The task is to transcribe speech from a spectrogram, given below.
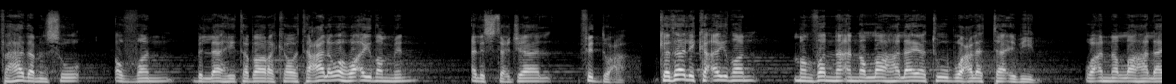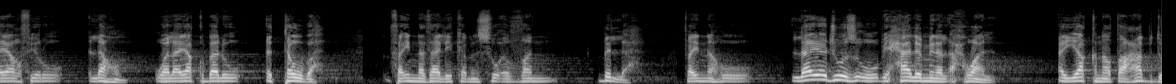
فهذا من سوء الظن بالله تبارك وتعالى وهو أيضا من الاستعجال في الدعاء. كذلك أيضا من ظن أن الله لا يتوب على التائبين وأن الله لا يغفر لهم ولا يقبل التوبة. فإن ذلك من سوء الظن بالله. فإنه لا يجوز بحال من الأحوال. أن يقنط عبد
